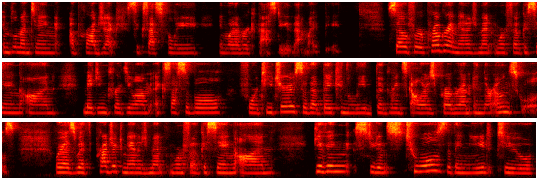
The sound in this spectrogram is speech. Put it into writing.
implementing a project successfully in whatever capacity that might be. So for program management, we're focusing on making curriculum accessible for teachers so that they can lead the Green Scholars program in their own schools. Whereas with project management, we're focusing on giving students tools that they need to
